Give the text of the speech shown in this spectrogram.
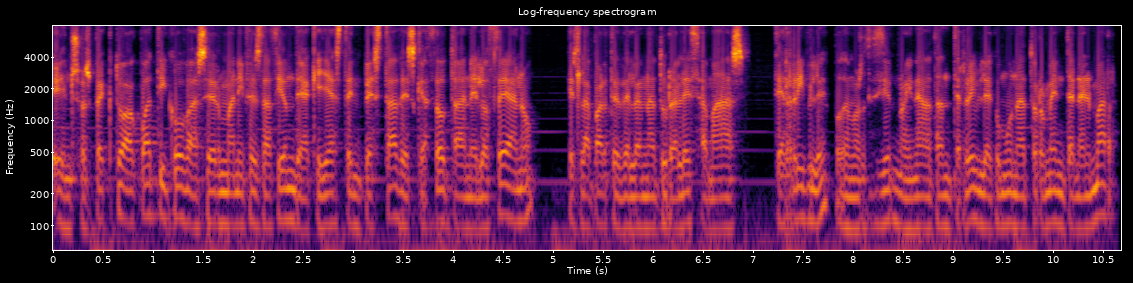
en su aspecto acuático, va a ser manifestación de aquellas tempestades que azotan el océano, es la parte de la naturaleza más terrible, podemos decir, no hay nada tan terrible como una tormenta en el mar,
